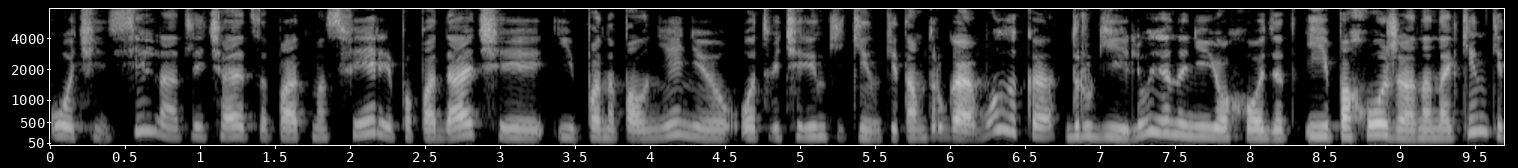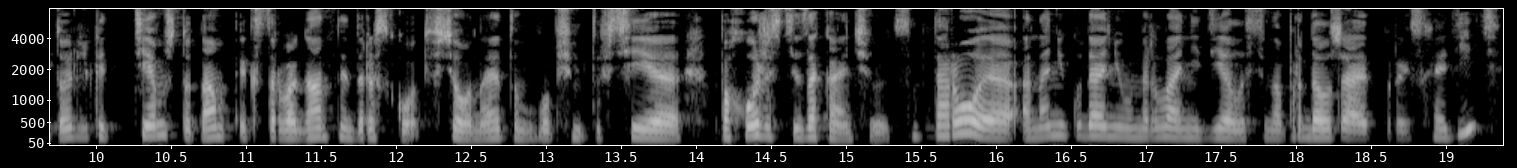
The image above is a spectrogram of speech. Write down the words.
очень сильно отличается по атмосфере, по подаче и по наполнению от вечеринки кинки. Там другая музыка, другие люди на нее ходят, и похожа она на кинки только тем, что там экстравагантный дресс-код. Все, на этом, в общем-то, все похожести заканчиваются. Второе, она никуда не умерла, не делась, она продолжает происходить.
